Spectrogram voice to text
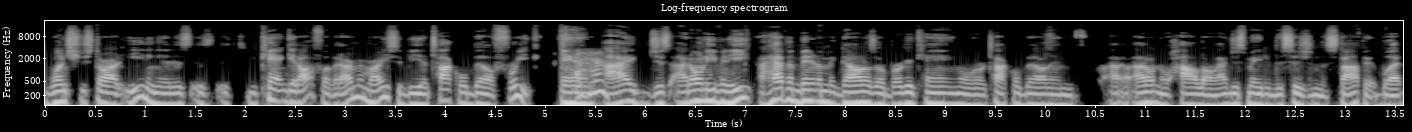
once you start eating it, it's, it's, it's, you can't get off of it. I remember I used to be a Taco Bell freak and uh-huh. I just, I don't even eat. I haven't been in a McDonald's or Burger King or Taco Bell in, I, I don't know how long. I just made a decision to stop it, but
